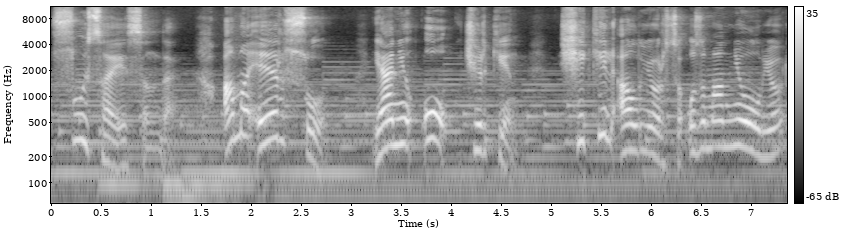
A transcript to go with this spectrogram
Su sayesinde. Ama eğer su yani o çirkin şekil alıyorsa o zaman ne oluyor?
